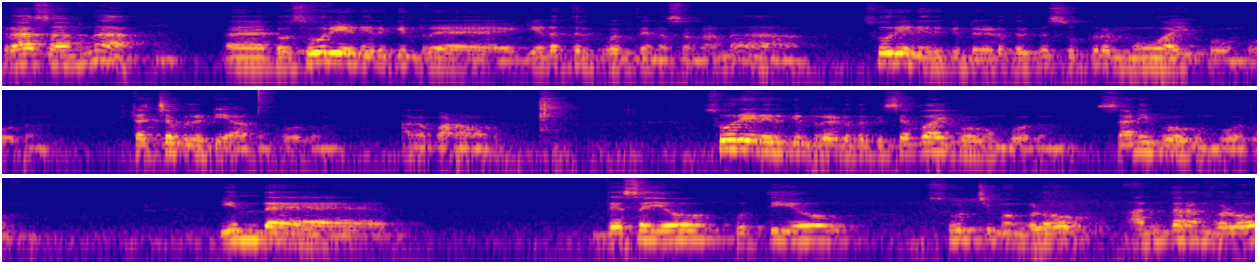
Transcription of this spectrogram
கிராஷ் ஆகும்னா இப்போ சூரியன் இருக்கின்ற இடத்திற்கு வந்து என்ன சொன்னான்னா சூரியன் இருக்கின்ற இடத்திற்கு சுக்கிரன் மூவ் ஆகி போகும்போதும் டச்சபிலிட்டி ஆகும் போதும் அங்கே பணம் வரும். சூரியன் இருக்கின்ற இடத்திற்கு செவ்வாய் போகும்போதும் சனி போகும்போதும் இந்த திசையோ புத்தியோ சூட்சிமங்களோ அந்தரங்களோ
